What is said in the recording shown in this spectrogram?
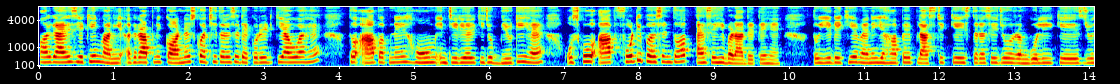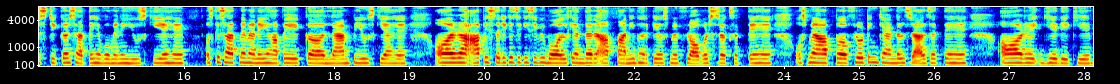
और गाइस यकीन मानिए, अगर आपने कॉर्नर्स को अच्छी तरह से डेकोरेट किया हुआ है तो आप अपने होम इंटीरियर की जो ब्यूटी है, उसको आप 40 परसेंट तो आप ऐसे ही बढ़ा देते हैं। तो ये देखिए, मैंने यहाँ पे प्लास्टिक के इस तरह से जो रंगोली के जो स्टिकर्स आते हैं, वो मैंने यूज़ किए हैं। उसके साथ में मैंने यहाँ पे एक लैम्प यूज़ किया है। और आप इस तरीके से किसी भी बॉल के अंदर आप पानी भर के उसमें फ्लावर्स रख सकते हैं। उसमें आप फ्लोटिंग कैंडल्स डाल सकते हैं। और ये देखिए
